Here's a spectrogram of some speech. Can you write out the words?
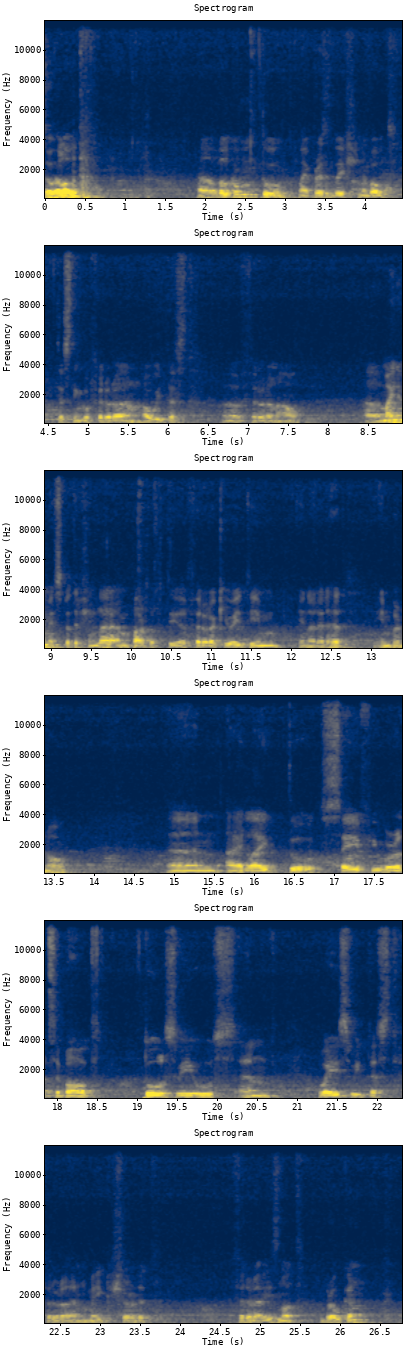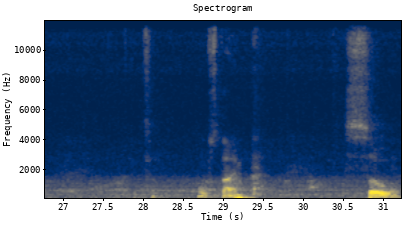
So hello. Uh, welcome to my presentation about testing of Fedora and how we test uh, Fedora now. Uh, my name is Petr Schindler. I'm part of the Fedora QA team in Red Hat in Brno. And I'd like to say a few words about tools we use and ways we test Fedora and make sure that Fedora is not broken most time. So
